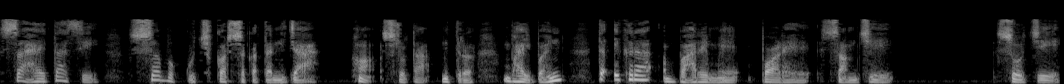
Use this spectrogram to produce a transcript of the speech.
सहायता से सब कुछ कर सकतानी जा हाँ श्रोता, मित्र भाई बहन त एकरा बारे में पढ़े, समझे, सोचे।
